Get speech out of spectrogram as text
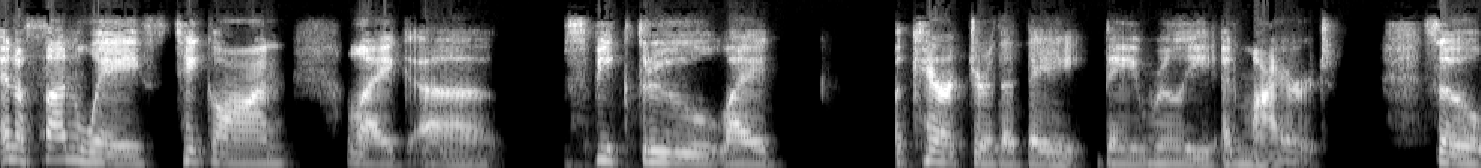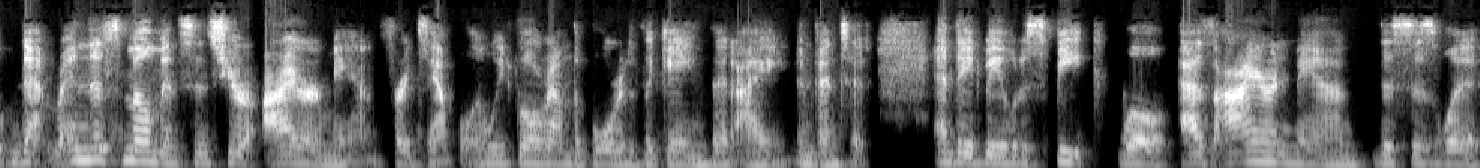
in a fun way, take on like uh, speak through like a character that they they really admired so that in this moment, since you're Iron Man, for example, and we'd go around the board of the game that I invented, and they'd be able to speak, well, as Iron Man, this is what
